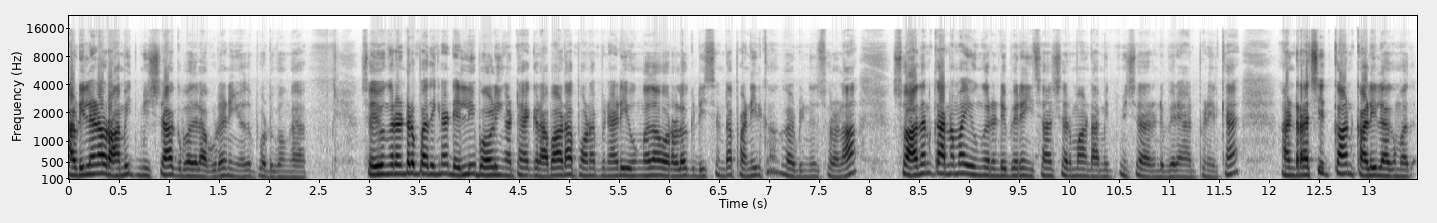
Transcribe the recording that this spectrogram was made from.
அப்படி இல்லைன்னா ஒரு அமித் மிஸ்ராவுக்கு பதிலாக கூட நீங்கள் வந்து போட்டுக்கோங்க. ஸோ இவங்க ரெண்டு பார்த்தீங்கன்னா டெல்லி பவுலிங் அட்டாக் ரபாடா போன பின்னாடி இவங்க தான் ஓரளவுக்கு டீசெண்டாக பண்ணியிருக்காங்க அப்படின்னு சொல்லலாம். ஸோ அதன் காரணமாக இவங்க ரெண்டு பேரும் இஷாந்த் சர்மா அண்ட் அமித் மிஸ்ரா ரெண்டு பேரும் ஆட் பண்ணியிருக்கேன். அண்ட் ரஷீத் கான் கலீல் அகமது.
